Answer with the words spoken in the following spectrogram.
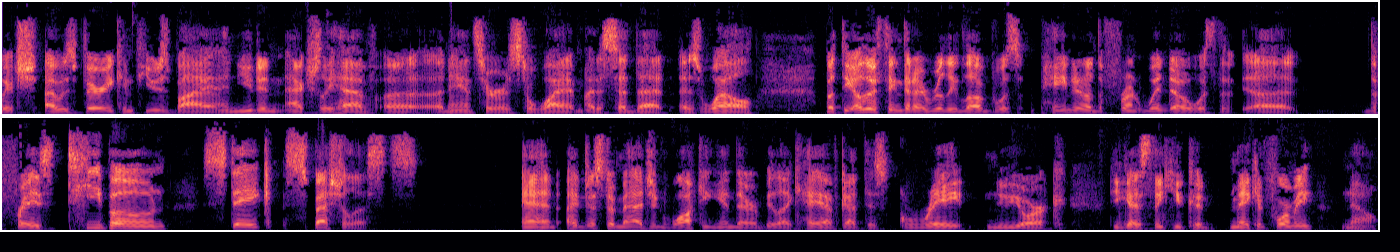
which I was very confused by, and you didn't actually have uh, an answer as to why it might have said that as well. But the other thing that I really loved was painted on the front window was the uh, the phrase T-bone steak specialists. And I just imagine walking in there and be like, "Hey, I've got this great New York. Do you guys think you could make it for me?" No,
